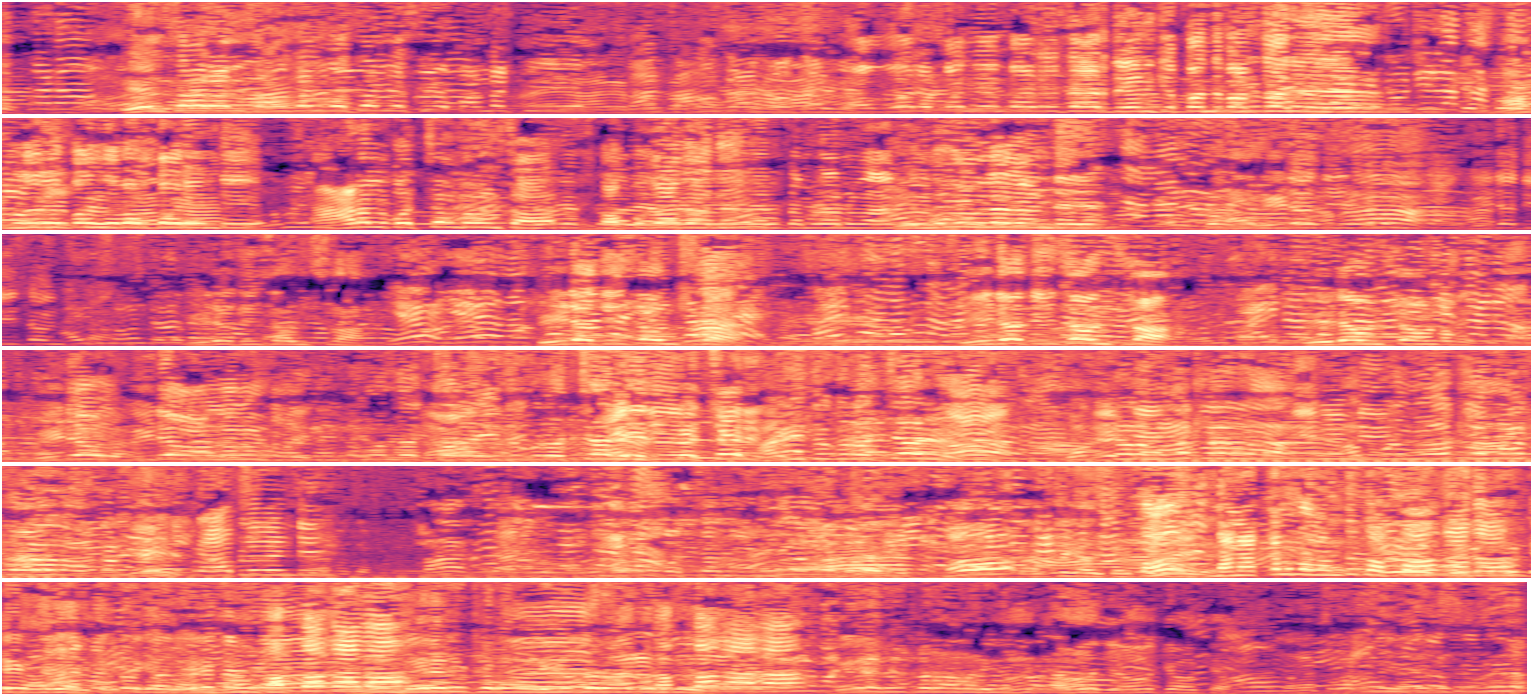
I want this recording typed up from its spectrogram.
ఏం సార్ అది సంవత్సరానికి ఒకసారి చేసుకునే పండక్కి? ఎవరు ఇబ్బంది ఏం పడరు సార్? దేనికి ఇబ్బంది పడతారు? అందరూ ఇబ్బంది పడతారండి ఆడలు వచ్చాము సార్. తప్పు కాదు అది. ఎందుకు లేదండి వీడియో తీసా ఉంచుతా. వీడియో తీసా ఉంచుతా. వీడియో తీసా ఉంచుతా. వీడియో ఉంటది. వీడియో వీడియో ఆన్లైన్ ఉంటది. ఐదుగురు వచ్చారు. ఐదుగురు వచ్చారు. ఐదుగురు వచ్చారు. ఏంటి ప్రాబ్లం ఏంటి ఆ, మన అక్కన మనంతా తప్ప కాదా? తప్ప కాదా? తప్ప కాదా? Okay okay okay.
